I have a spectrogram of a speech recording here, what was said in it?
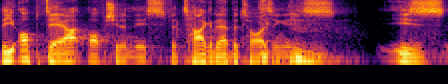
the opt out option in this for targeted advertising is is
